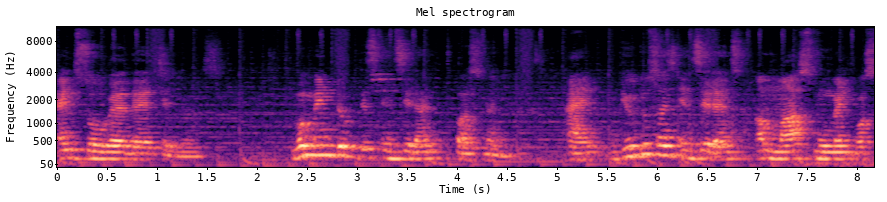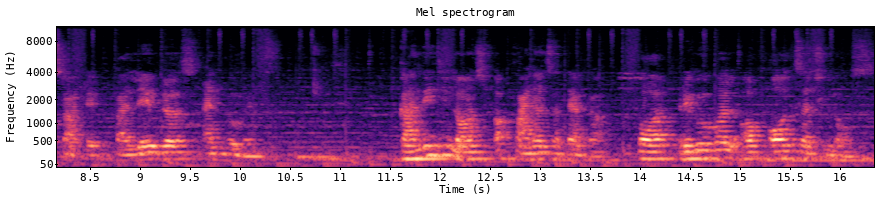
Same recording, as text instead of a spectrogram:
and so were their children. Women took this incident personally and due to such incidents a mass movement was started by laborers and women. Gandhiji launched a final satyagraha for removal of all such laws.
